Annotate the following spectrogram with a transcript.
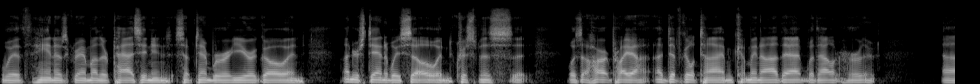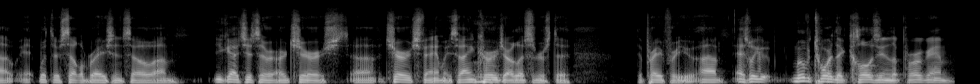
with Hannah's grandmother passing in September a year ago, and understandably so. And Christmas uh, was a hard, probably a, a difficult time coming out of that without her uh, with their celebration. So um, you guys just are, are cherished, uh, cherished family. So I encourage our listeners to to pray for you uh, as we move toward the closing of the program.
